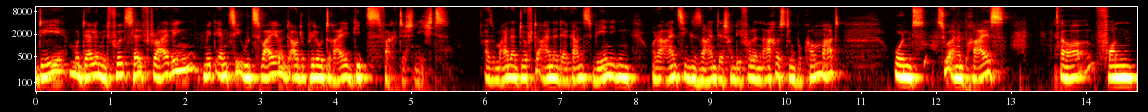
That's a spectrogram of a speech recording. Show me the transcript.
100D Modelle mit Full Self-Driving mit MCU2 und Autopilot 3 gibt es faktisch nicht. Also meiner dürfte einer der ganz wenigen oder einzigen sein, der schon die volle Nachrüstung bekommen hat. Und zu einem Preis äh, von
